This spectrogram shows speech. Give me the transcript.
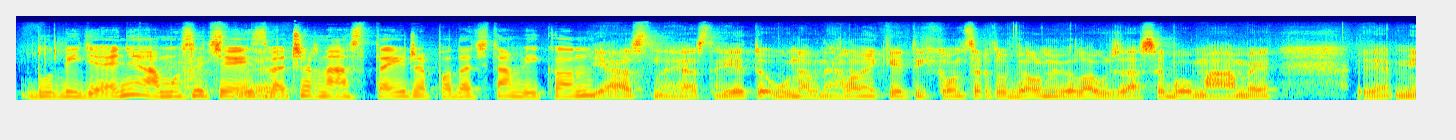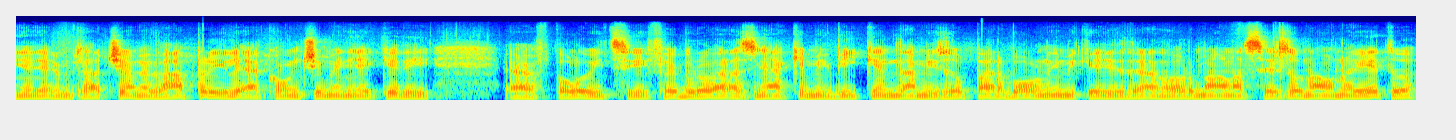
blbý deň a musíte jasné. ísť večer na stage a podať tam výkon? Jasné, jasné, je to únavné. Hlavne keď tých koncertov veľmi veľa už za sebou máme. My neviem, začíname v apríli a končíme niekedy e, v polovici februára s nejakými víkendami, zo pár voľnými, keď je teda normálna sezóna. Ono je to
